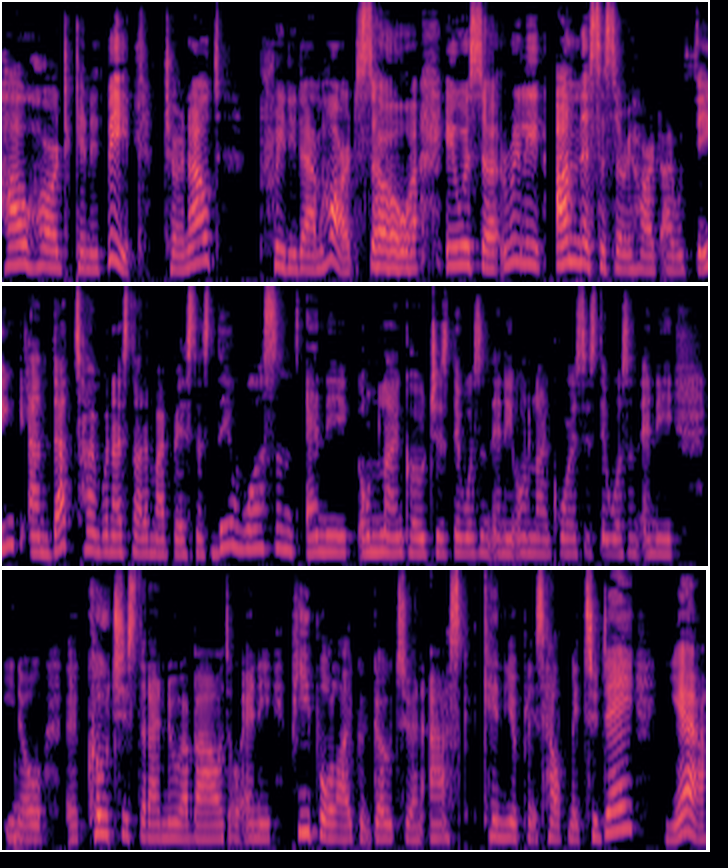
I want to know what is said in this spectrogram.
how hard can it be? Turn out pretty damn hard. So it was a really unnecessary hard, I would think. And that time when I started my business, there wasn't any online coaches, there wasn't any online courses, there wasn't any, you know, uh, coaches that I knew about or any people I could go to and ask, can you please help me today? Yeah,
